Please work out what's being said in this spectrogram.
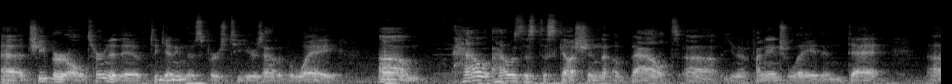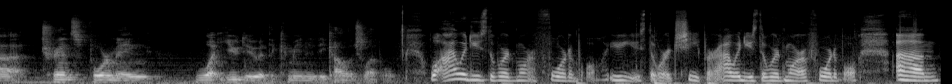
a cheaper alternative to getting those first two years out of the way. Um, how, how is this discussion about uh, you know financial aid and debt uh, transforming what you do at the community college level. Well, I would use the word more affordable. You use the word cheaper. I would use the word more affordable. Um,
